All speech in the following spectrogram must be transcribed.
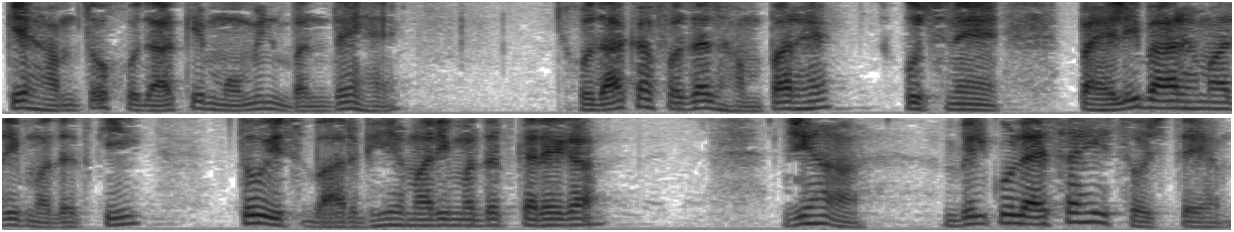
کہ ہم تو خدا کے مومن بندے ہیں۔ خدا کا فضل ہم پر ہے، اس نے پہلی بار ہماری مدد کی، تو اس بار بھی ہماری مدد کرے گا۔ جی ہاں بالکل ایسا ہی سوچتے ہم۔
